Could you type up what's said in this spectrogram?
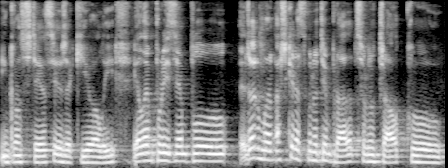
inconsistências aqui ou ali. Eu lembro, por exemplo, já numa, acho que era a segunda temporada de Sobrenatural que o,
